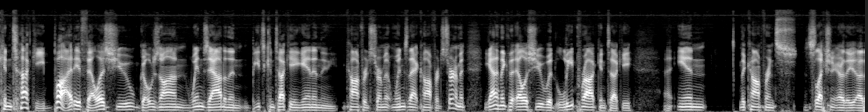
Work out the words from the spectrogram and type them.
Kentucky. But if LSU goes on, wins out, and then beats Kentucky again in the conference tournament, wins that conference tournament, you got to think that LSU would leapfrog Kentucky uh, in the conference selection or the uh,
